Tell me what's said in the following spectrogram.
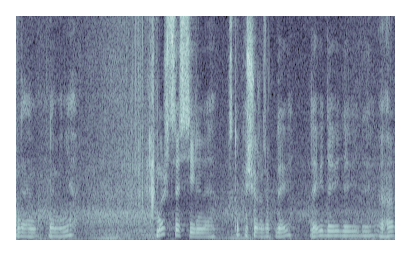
Дай на меня. Мышца сильная. Стоп, еще разок дави. Дави, дави, дави, дави. Ага.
